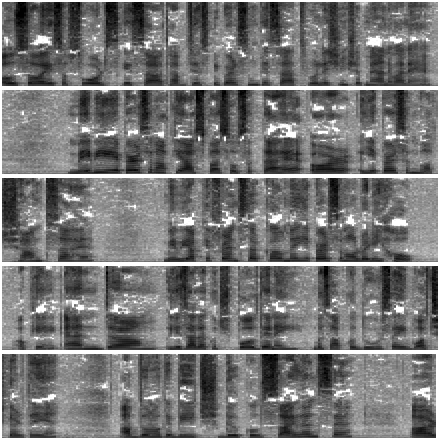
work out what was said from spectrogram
ऑल्सो एस ऑफ़ सोर्ड्स के साथ आप जिस भी पर्सन के साथ रिलेशनशिप में आने वाले हैं मे बी ये पर्सन आपके आसपास हो सकता है, और ये पर्सन बहुत शांत सा है। मे बी आपके फ्रेंड सर्कल में ये पर्सन ऑलरेडी हो। ओके एंड um, ये ज़्यादा कुछ बोलते नहीं बस आपको दूर से ही वॉच करते हैं। आप दोनों के बीच बिल्कुल साइलेंस है। और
